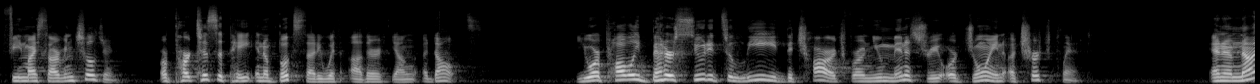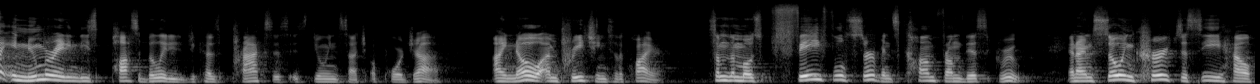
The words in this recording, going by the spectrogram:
Feed My Starving Children or participate in a book study with other young adults. You are probably better suited to lead the charge for a new ministry or join a church plant. And I'm not enumerating these possibilities because Praxis is doing such a poor job. I know I'm preaching to the choir. Some of the most faithful servants come from this group. And I'm so encouraged to see how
